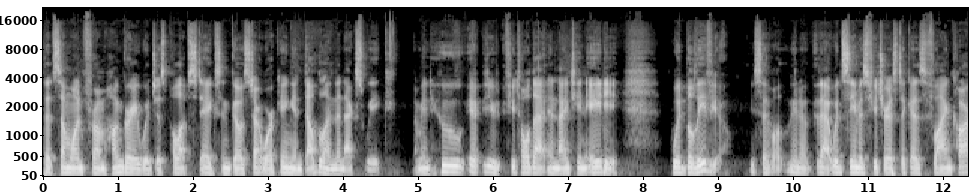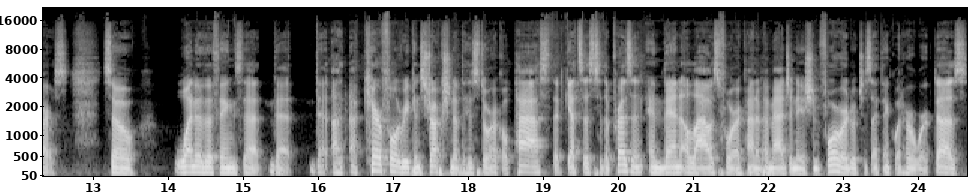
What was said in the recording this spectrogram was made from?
that someone from Hungary would just pull up stakes and go start working in Dublin the next week. I mean, who, if you, if you told that in 1980, would believe you? You said, well, you know, that would seem as futuristic as flying cars. So, one of the things that that that a, a, careful reconstruction of the historical past that gets us to the present and then allows for a kind of imagination forward, which is I think what her work does,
